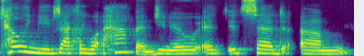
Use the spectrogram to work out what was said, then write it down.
telling me exactly what happened. You know, it, it said, um,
